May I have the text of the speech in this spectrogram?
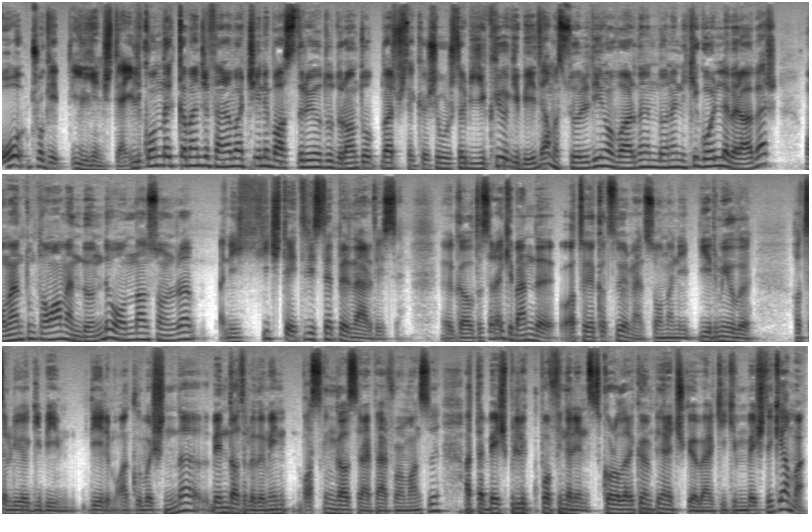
o çok ilginçti. Yani ilk 10 dakika bence Fenerbahçe yine bastırıyordu. Duran toplar işte köşe vuruşları bir yıkıyor gibiydi. Ama söylediğin o Varda'nın dönen iki golle beraber momentum tamamen döndü. Ve ondan sonra hani hiç tehdit hissetmedi neredeyse. E, Galatasaray ki ben de Ato'ya katılıyorum. Yani son hani 20 yılı hatırlıyor gibiyim diyelim aklı başında. Benim de hatırladığım en baskın Galatasaray performansı. Hatta 5 birlik kupa finalinin skor olarak ön plana çıkıyor belki 2005'teki ama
